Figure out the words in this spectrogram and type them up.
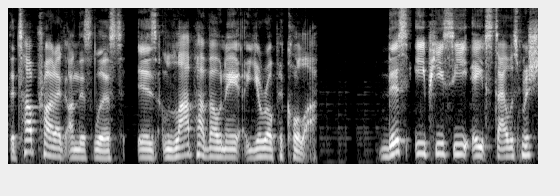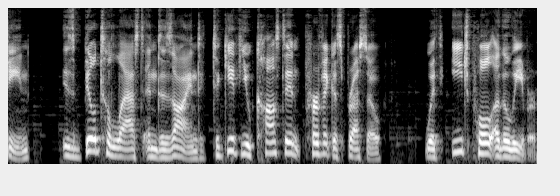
The top product on this list is La Pavone Europiccola. This EPC 8 stylus machine is built to last and designed to give you constant, perfect espresso with each pull of the lever.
